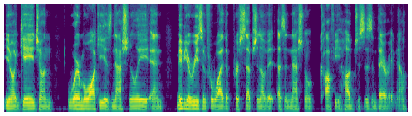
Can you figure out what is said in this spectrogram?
You know, a gauge on where Milwaukee is nationally, and maybe a reason for why the perception of it as a national coffee hub just isn't there right now.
